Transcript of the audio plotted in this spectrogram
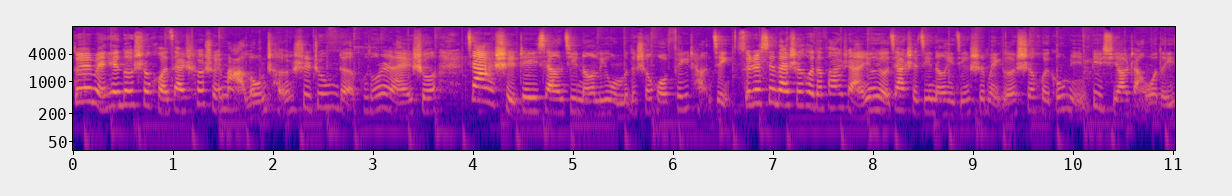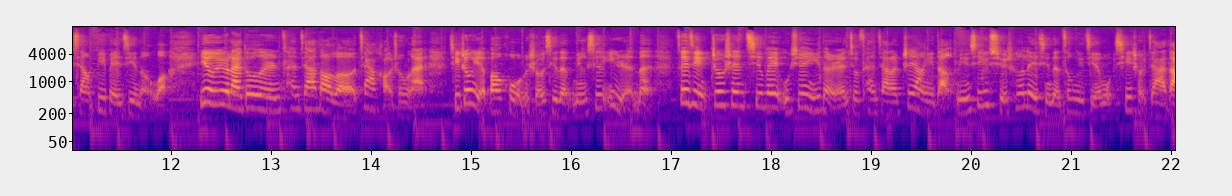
对于每天都生活在车水马龙城市中的普通人来说，驾驶这一项技能离我们的生活非常近。随着现代社会的发展，拥有驾驶技能已经是每个社会公民必须要掌握的一项必备技能了。也有越来越多的人参加到了驾考中来，其中也包括我们熟悉的明星艺人们。最近，周深、戚薇、吴宣仪等人就参加了这样一档明星学车类型的综艺节目《新手驾到》。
